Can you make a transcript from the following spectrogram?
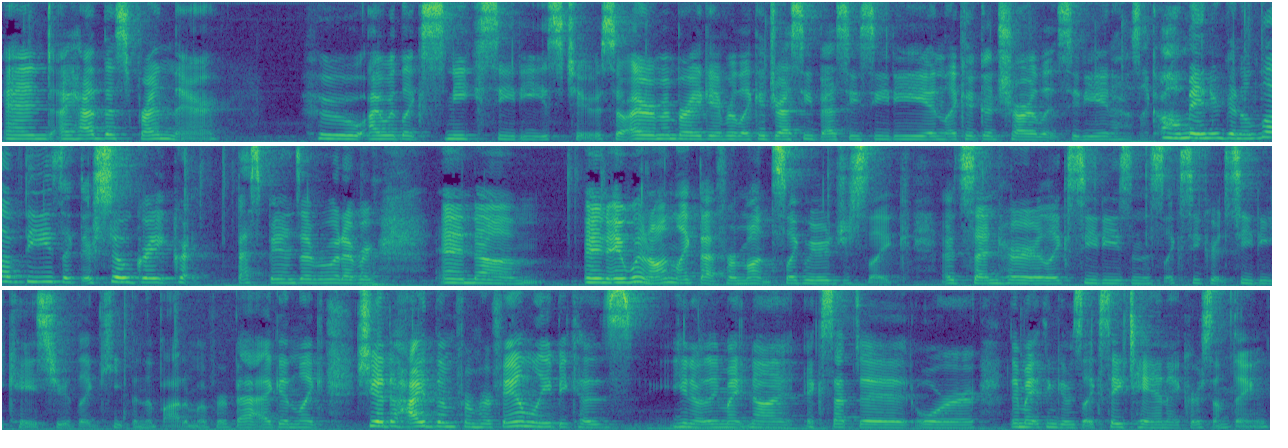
and I had this friend there who I would like sneak CDs to. So I remember I gave her like a Dressy Bessy CD and like a Good Charlotte CD, and I was like, "Oh man, you're gonna love these! Like they're so great, great best bands ever, whatever." And um, and it went on like that for months. Like we would just like I'd send her like CDs in this like secret CD case she would like keep in the bottom of her bag, and like she had to hide them from her family because you know they might not accept it or they might think it was like satanic or something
